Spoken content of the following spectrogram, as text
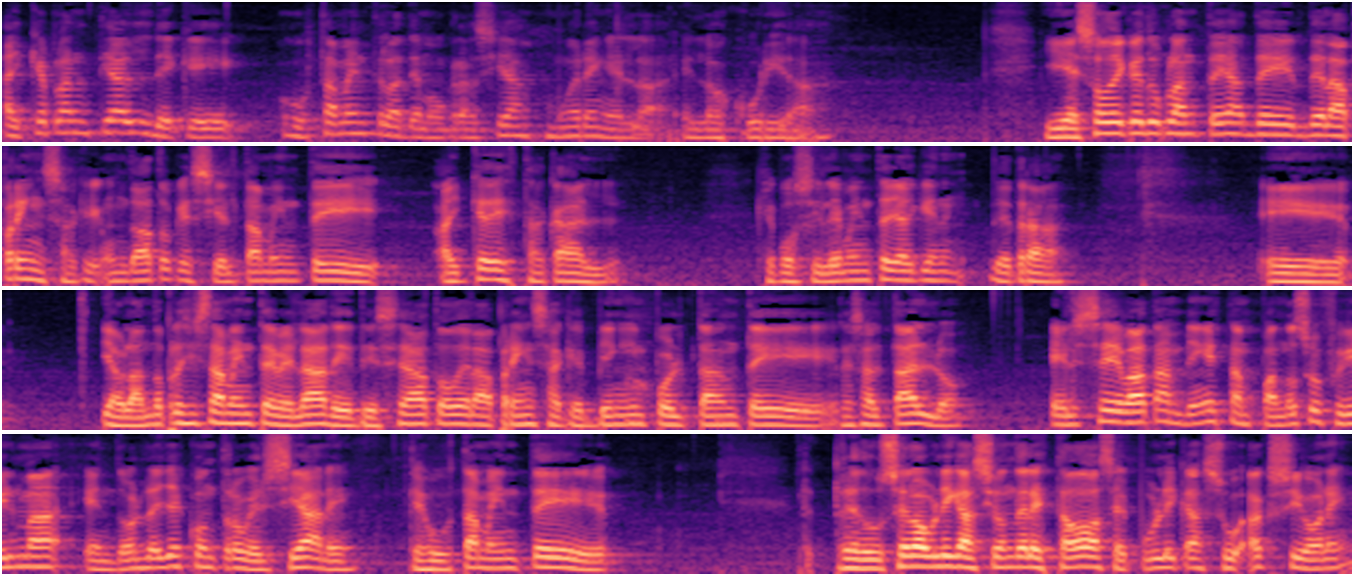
hay que plantear de que justamente las democracias mueren en la, en la oscuridad. Y eso de que tú planteas de, de la prensa, que es un dato que ciertamente hay que destacar, que posiblemente hay alguien detrás. Eh, y hablando precisamente, ¿verdad?, de, de ese dato de la prensa, que es bien importante resaltarlo, él se va también estampando su firma en dos leyes controversiales, que justamente reduce la obligación del Estado de hacer públicas sus acciones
